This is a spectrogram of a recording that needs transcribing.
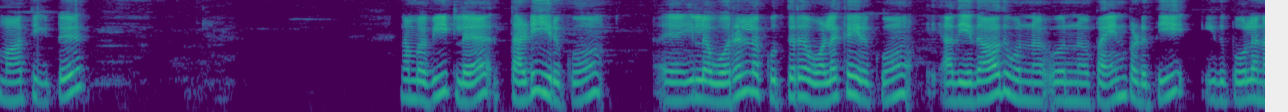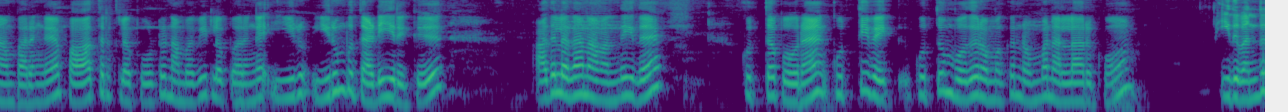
மாற்றிக்கிட்டு நம்ம வீட்டில் தடி இருக்கும் இல்லை உரலில் குத்துற உலக்கை இருக்கும் அது ஏதாவது ஒன்று ஒன்று பயன்படுத்தி இது போல் நான் பாருங்கள் பாத்திரத்தில் போட்டு நம்ம வீட்டில் பாருங்கள் இரு இரும்பு தடி இருக்குது அதில் தான் நான் வந்து இதை குத்த போகிறேன் குத்தி வை குத்தும் போது நமக்கு ரொம்ப நல்லாயிருக்கும் இது வந்து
